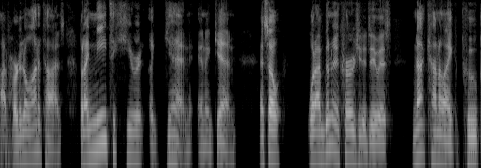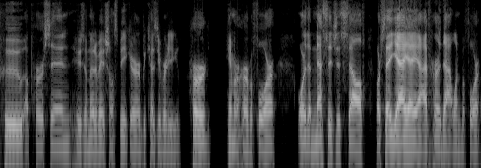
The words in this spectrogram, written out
I've heard it a lot of times, but I need to hear it again and again. And so what I'm going to encourage you to do is not kind of like poo poo a person who's a motivational speaker because you've already heard him or her before, or the message itself, or say, yeah, yeah, yeah, I've heard that one before.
